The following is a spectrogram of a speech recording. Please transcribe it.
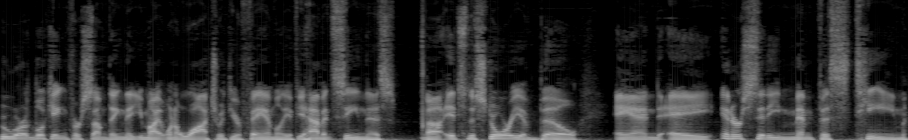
who are looking for something that you might want to watch with your family, if you haven't seen this, uh, it's the story of Bill and a inner city Memphis team,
